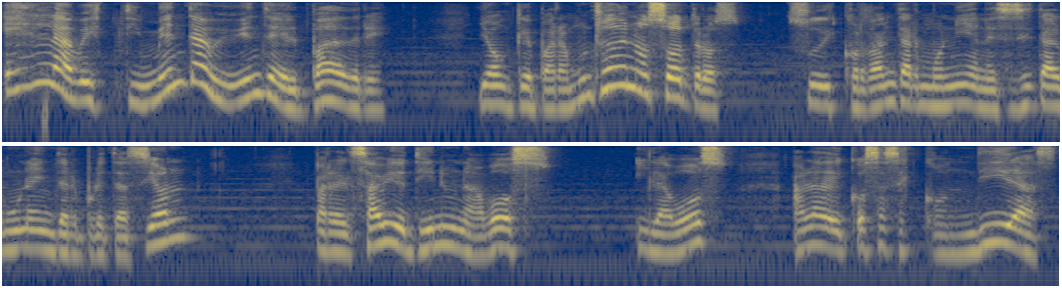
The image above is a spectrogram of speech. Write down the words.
Es la vestimenta viviente del Padre, y aunque para muchos de nosotros su discordante armonía necesita alguna interpretación, para el sabio tiene una voz, y la voz habla de cosas escondidas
